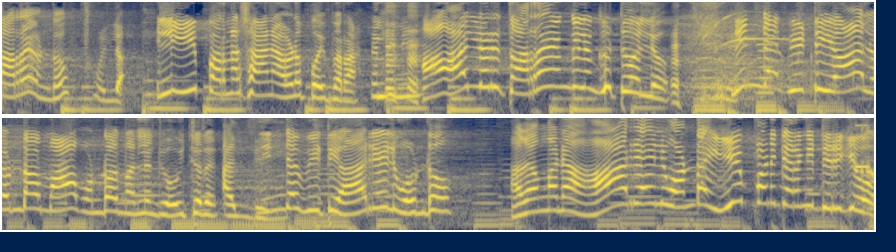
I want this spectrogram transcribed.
തറയുണ്ടോ? ഇല്ല. ഇല്ല ഈ പറഞ്ഞ സാധനം അവിടെ പോയി പറ. ആ അല്ലൊരു തറയെങ്കിലും കിട്ടുമല്ലോ. നിന്റെ വീട്ടിൽ ആലുണ്ടോ മാവുണ്ടോ എന്നല്ല ചോദിച്ചത്. നിന്റെ വീട്ടിൽ ആരേലും ഉണ്ടോ? അതങ്ങനെ ആരെങ്കിലും ഉണ്ടോ? ഈ പണിക്ക് ഇറങ്ങിത്തിരിക്കുവോ?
